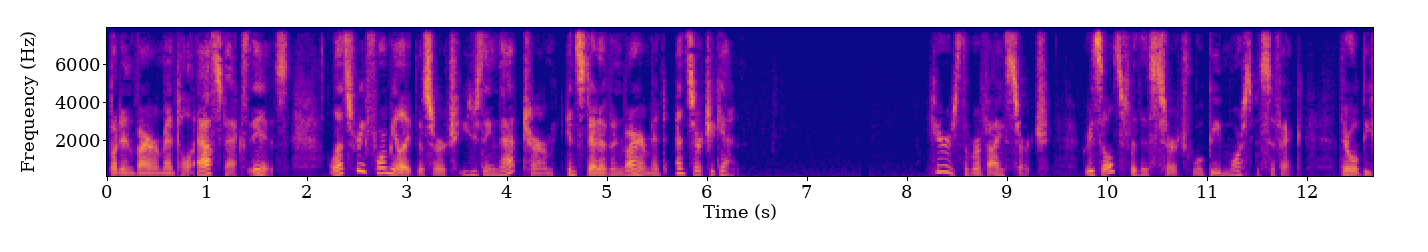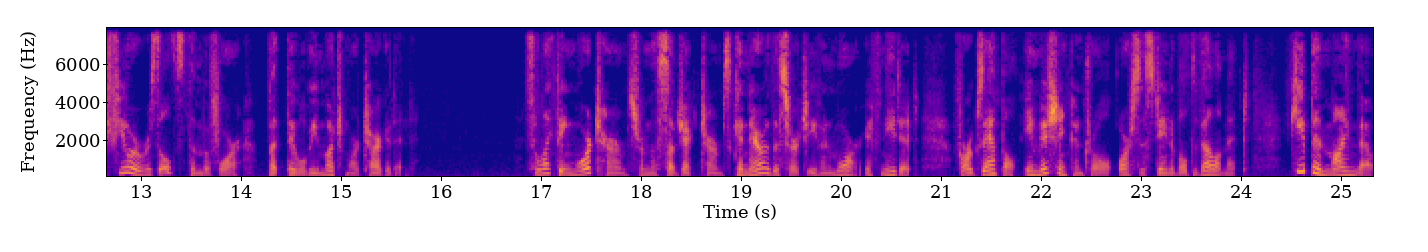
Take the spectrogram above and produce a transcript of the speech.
but environmental aspects is. Let's reformulate the search using that term instead of environment and search again. Here's the revised search. Results for this search will be more specific. There will be fewer results than before, but they will be much more targeted. Selecting more terms from the subject terms can narrow the search even more if needed. For example, emission control or sustainable development. Keep in mind, though,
